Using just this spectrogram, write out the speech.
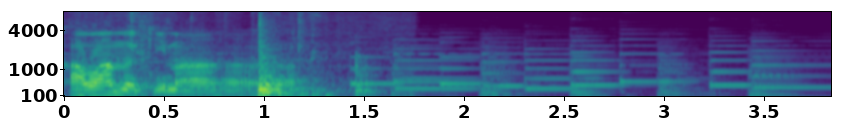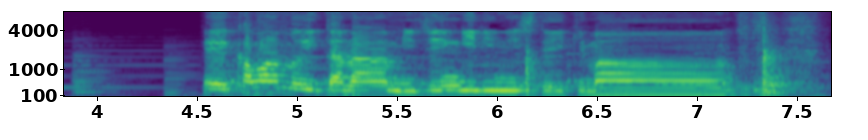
皮むきます。えー、皮むいたらみじん切りにしていきます。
